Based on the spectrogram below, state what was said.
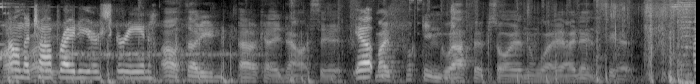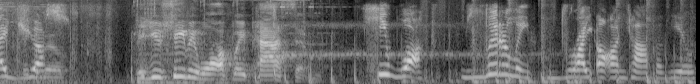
Top on the top right of your screen. Oh, 30. Okay, now I see it. Yep. My fucking graphics are in the way. I didn't see it. I Think just. Did you see me walk way past him? He walked literally right on top of you.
